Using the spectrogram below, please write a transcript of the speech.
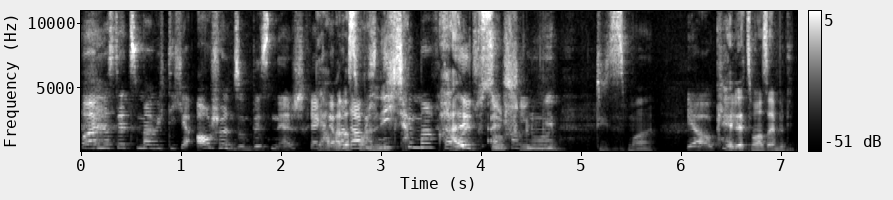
Vor allem das letzte Mal habe ich dich ja auch schon so ein bisschen erschreckt, Ja, aber, aber das da habe ich nichts nicht gemacht. halb so schlimm nur- wie dieses Mal. Ja, okay. letztes Mal ist einfach die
